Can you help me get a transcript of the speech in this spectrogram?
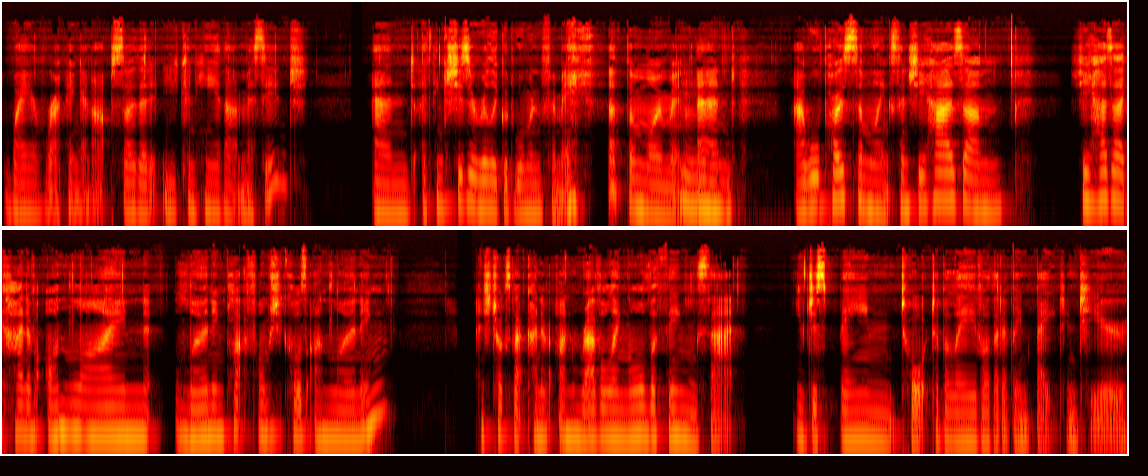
way of wrapping it up so that you can hear that message. And I think she's a really good woman for me at the moment. Mm. And I will post some links. And she has um she has a kind of online learning platform she calls Unlearning. And she talks about kind of unraveling all the things that you've just been taught to believe or that have been baked into you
